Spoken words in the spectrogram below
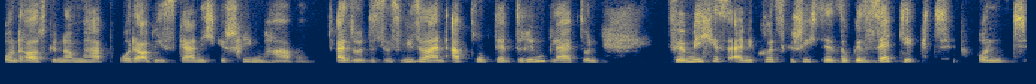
und rausgenommen habe oder ob ich es gar nicht geschrieben habe. Also das ist wie so ein Abdruck, der drin bleibt. Und für mich ist eine Kurzgeschichte so gesättigt und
